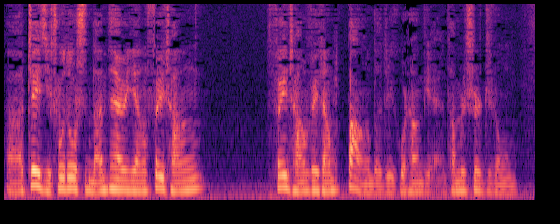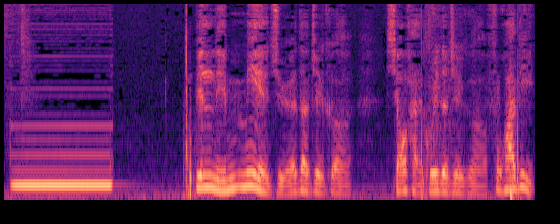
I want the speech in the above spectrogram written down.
啊，这几处都是南太平洋非常非常非常棒的这个观赏点，他们是这种濒临灭绝的这个小海龟的这个孵化地。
